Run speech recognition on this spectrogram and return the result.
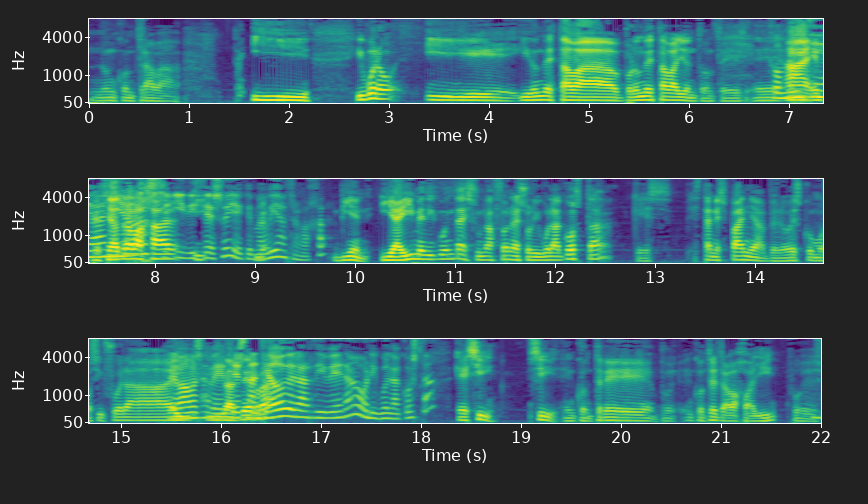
no encontraba. Y, y bueno, y, y, dónde estaba, por dónde estaba yo entonces? Eh, ah, empecé a trabajar. Y dices, oye, que me voy a trabajar. Bien, y ahí me di cuenta, es una zona de Orihuela Costa, que es está en España, pero es como si fuera. Pero vamos a ver, ¿de Santiago de la Ribera, Orihuela Costa? Eh, sí, sí, encontré, pues, encontré trabajo allí, pues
